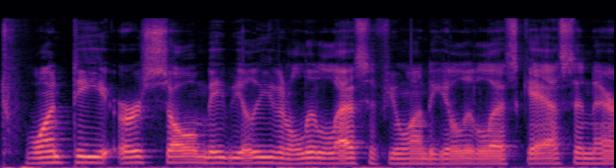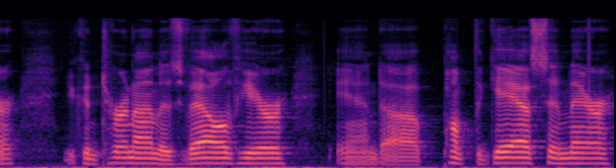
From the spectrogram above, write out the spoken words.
20 or so, maybe even a little less if you want to get a little less gas in there. You can turn on this valve here and uh, pump the gas in there.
